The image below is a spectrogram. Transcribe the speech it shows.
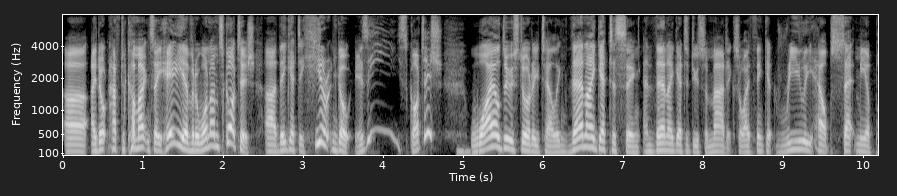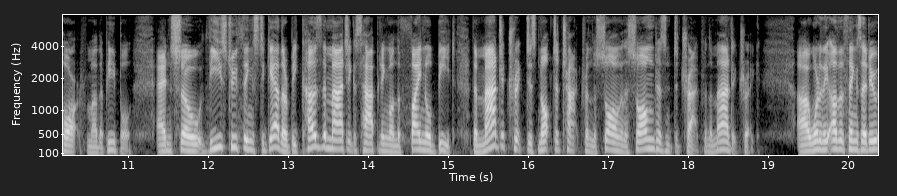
uh, I don't have to come out and say, hey, everyone, I'm Scottish. Uh, they get to hear it and go, is he Scottish? While do storytelling, then I get to sing, and then I get to do some magic. So I think it really helps set me apart from other people. And so these two things together, because the magic is happening on the final beat, the magic trick does not detract from the song, and the song doesn't detract from the magic trick. Uh, one of the other things I do,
